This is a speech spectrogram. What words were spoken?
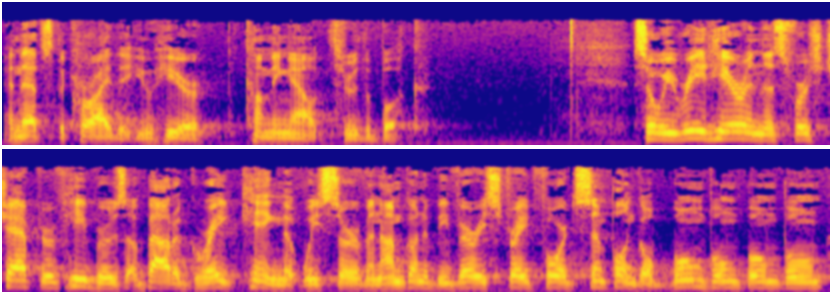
And that's the cry that you hear coming out through the book. So we read here in this first chapter of Hebrews about a great king that we serve, and I'm going to be very straightforward, simple, and go boom, boom, boom, boom.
